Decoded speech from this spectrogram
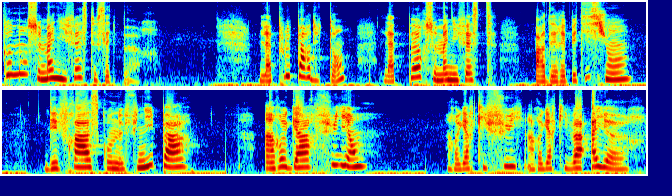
Comment se manifeste cette peur? La plupart du temps, la peur se manifeste par des répétitions, des phrases qu'on ne finit pas, un regard fuyant, un regard qui fuit, un regard qui va ailleurs,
